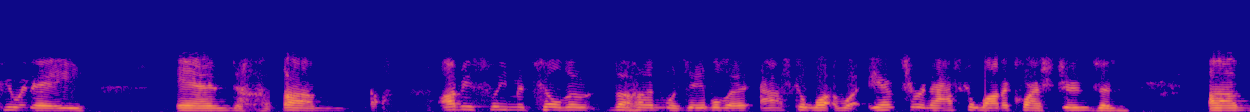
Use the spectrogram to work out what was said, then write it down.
Q and A, and um, obviously Matilda the Hun was able to ask a lot, answer and ask a lot of questions, and um,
